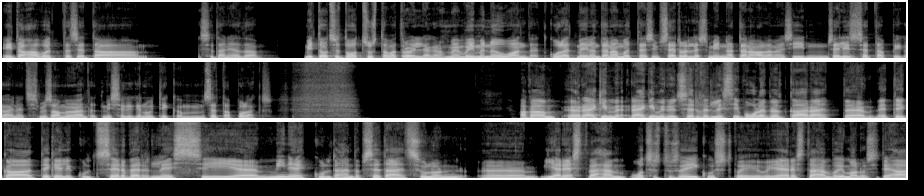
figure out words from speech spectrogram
ei taha võtta seda, seda nii-öelda, mitte otseselt otsustavat rolli, aga noh, me võime nõu anda, et kuule, et meil on täna mõte siin serverless minna, täna oleme siin sellise setup'iga on ju, et siis me saame öelda, et mis see kõige nutikam setup oleks aga äh, räägime, räägime nüüd serverlessi poole pealt ka ära, et, äh, et ega tegelikult serverlessi äh, minekul tähendab seda, et sul on järjest vähem otsustusõigust või, või järjest vähem võimalusi teha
